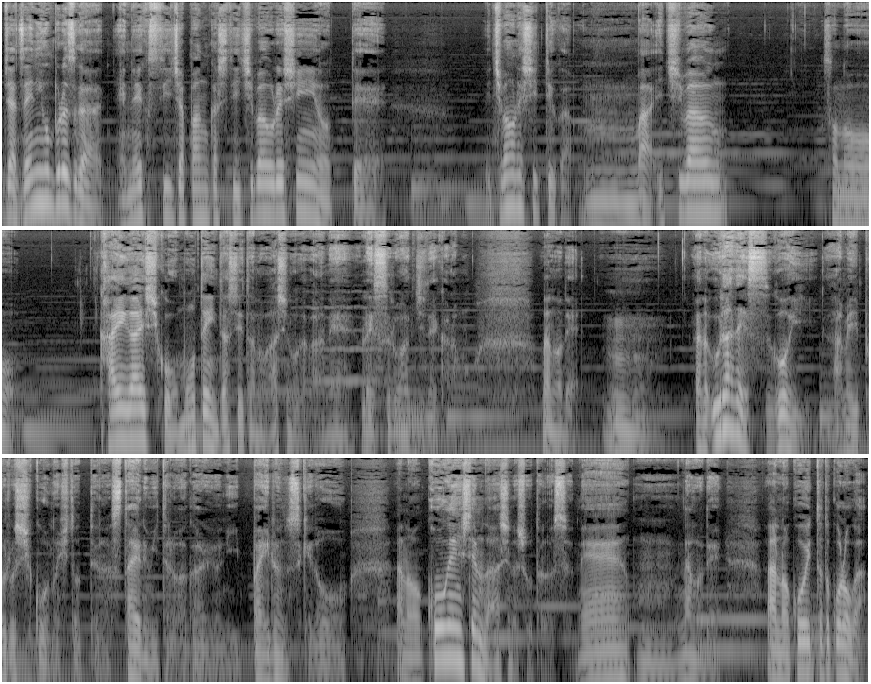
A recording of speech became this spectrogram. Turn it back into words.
じゃあ全日本プロレスが NXT ジャパン化して一番嬉しいのって一番嬉しいっていうかうんまあ一番その海外志向を表に出してたのは足野だからね。レッスルワン時代からも。なのでうん。あの、裏ですごいアメリプロ志向の人っていうのはスタイル見たらわかるようにいっぱいいるんですけど、あの、公言してるのは足野翔太郎ですよね。うん。なので、あの、こういったところが、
